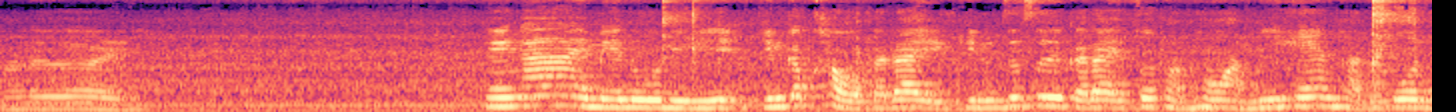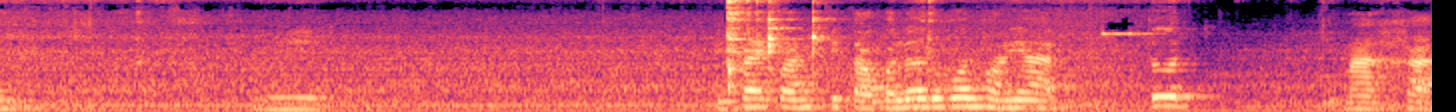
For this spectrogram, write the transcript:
มาเลย ง่ายๆ เมนูนี้กินกับเข่าก็ได้ กินซื่อๆก็ได้สดหอนๆมีแห้งค่ะทุกคน นี่ปิดไฟก่อนปิดเตาก่อนเลยทุกคนขออนุญาตตืดมาค่ะ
